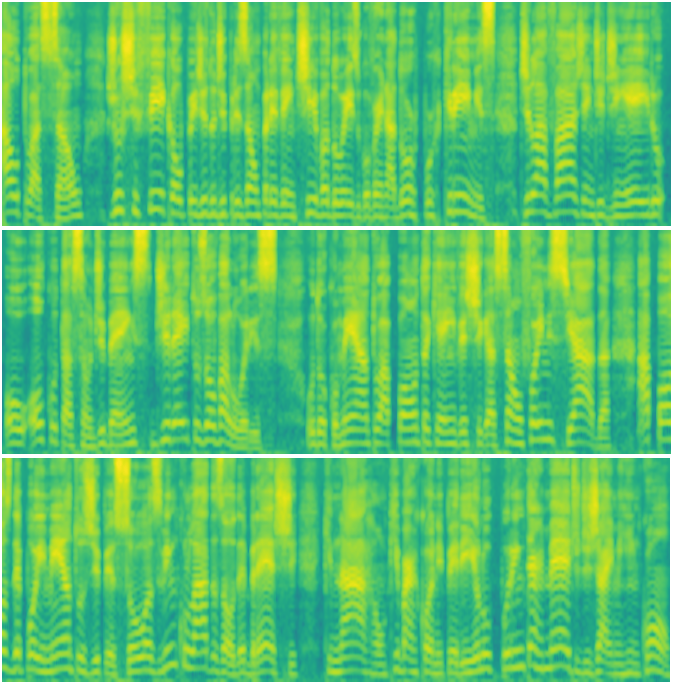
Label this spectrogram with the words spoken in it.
autuação justifica o pedido de prisão preventiva do ex-governador por crimes de lavagem de dinheiro ou ocultação de de bens, direitos ou valores. O documento aponta que a investigação foi iniciada após depoimentos de pessoas vinculadas ao Debreche que narram que Marconi Perillo, por intermédio de Jaime Rincon,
